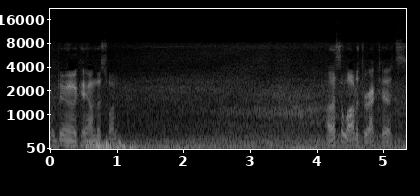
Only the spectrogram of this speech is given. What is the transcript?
We're doing okay on this one. Oh, that's a lot of direct hits.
